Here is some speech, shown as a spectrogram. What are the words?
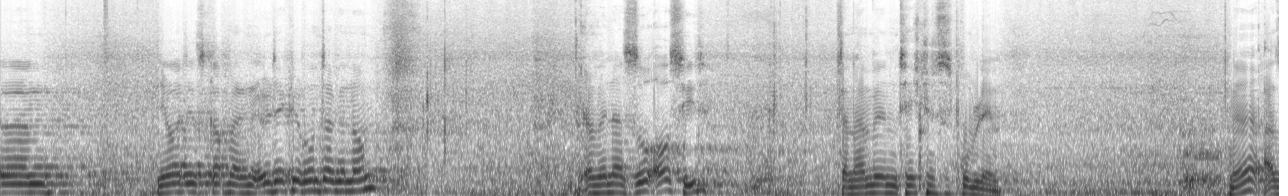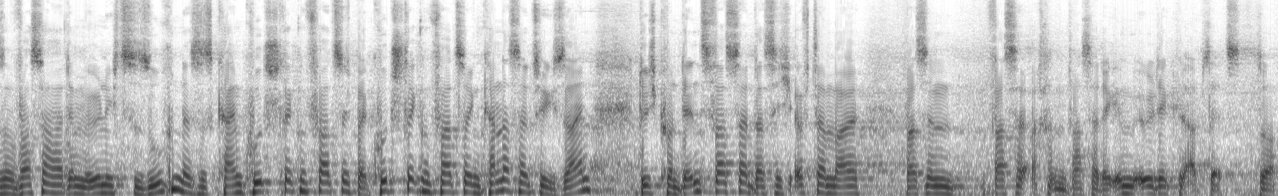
ähm, jemand hat jetzt gerade mal den Öldeckel runtergenommen. Und wenn das so aussieht, dann haben wir ein technisches Problem. Ne? Also Wasser hat im Öl nichts zu suchen, das ist kein Kurzstreckenfahrzeug. Bei Kurzstreckenfahrzeugen kann das natürlich sein, durch Kondenswasser, dass sich öfter mal was im Wasser, ach, im Wasserdeckel, im Öldeckel absetzt. So.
